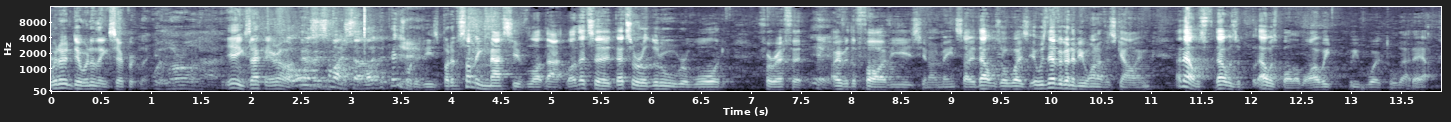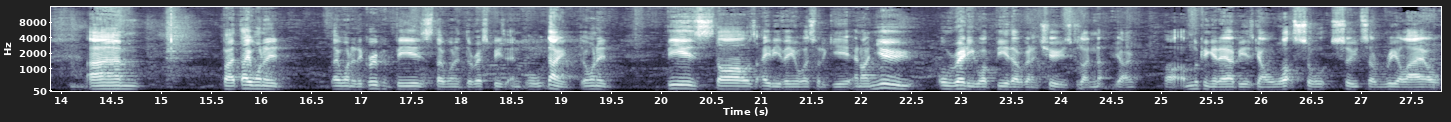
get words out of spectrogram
we don't do anything separately. Yeah, exactly right. Well, it's not so much that. Like, it depends what it is. But if something massive like that, like that's a that's a little reward for effort Yeah. over the five years. You know what I mean? So that was always it was never going to be one of us going, and that was that was that was by the way. We we worked all that out. Um, but they wanted they wanted a group of beers. They wanted the recipes, and well, no, they wanted beers, styles, ABV, all that sort of gear. And I knew already what beer they were going to choose because I know, you know, I'm looking at our beers going, what sort suits a real ale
